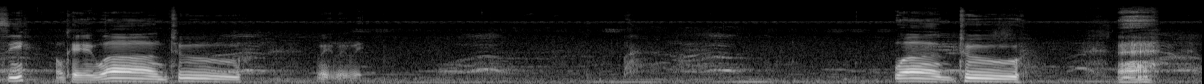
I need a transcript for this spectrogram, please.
See? Okay, one, two. Wait, wait, wait. One, two. Ah,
